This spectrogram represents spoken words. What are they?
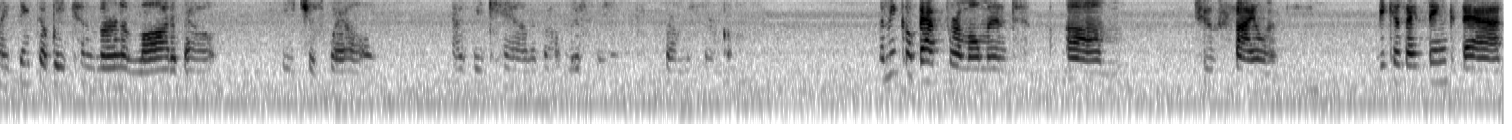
I think that we can learn a lot about each as well as we can about listening from the circle. Let me go back for a moment um, to silence because I think that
